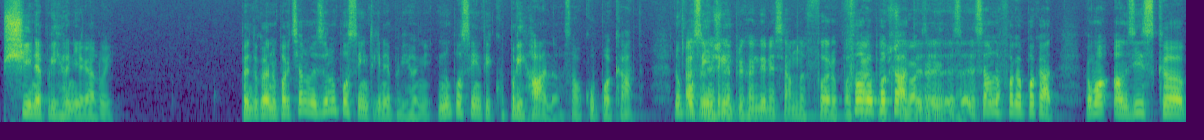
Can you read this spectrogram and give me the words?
și neprihănirea lui. Pentru că în împărăția lui Dumnezeu nu poți să intri neprihănit, nu poți să intri cu prihană sau cu păcat. Nu poți să deci intri... neprihănire înseamnă fără păcat. Fără păcat, care... înseamnă fără păcat. Acum am zis că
